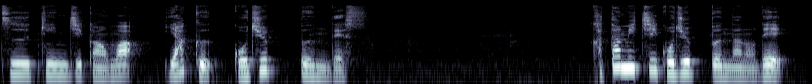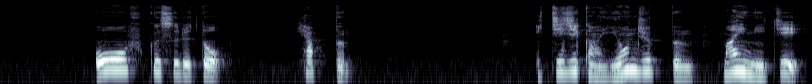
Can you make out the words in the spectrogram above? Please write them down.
通勤時間は約50分です。片道50分なので往復すると100分。1時間40分毎日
